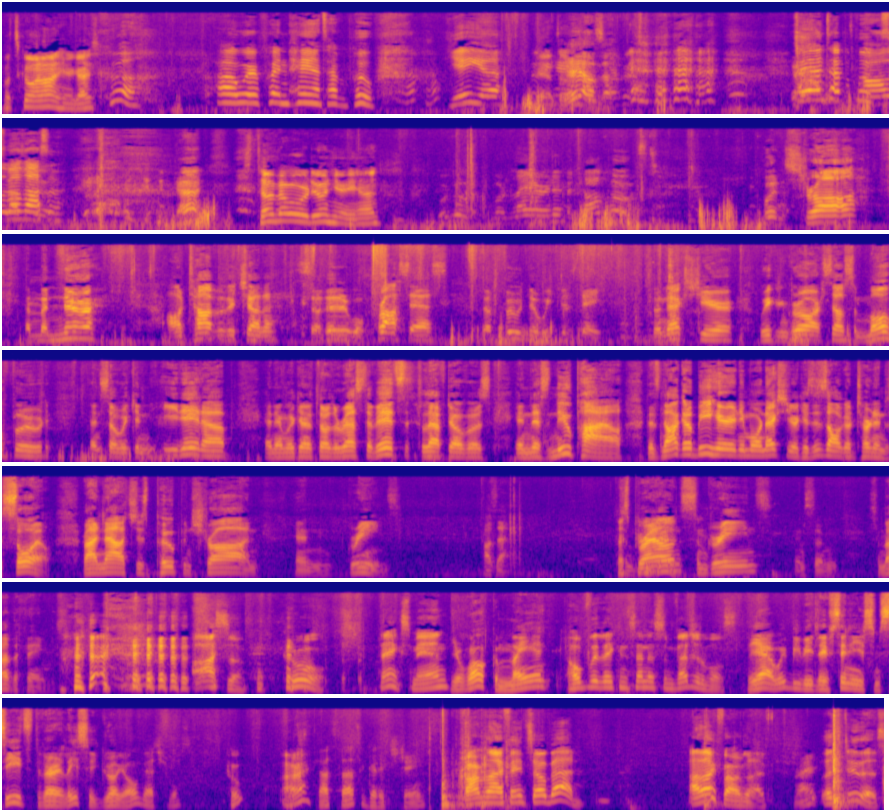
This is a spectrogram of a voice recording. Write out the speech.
What's going on here, guys? Cool. Uh, we're putting hay on top of poop. Yeah, yeah. Hands up. Yeah, how's that? Hay on top of poop. All Smells about awesome. Good. So tell me about what we're doing here, Ian. We're, go- we're layering in the compost. Putting straw and manure on top of each other so that it will process the food that we just ate. So next year we can grow ourselves some more food and so we can eat it up and then we're going to throw the rest of its leftovers in this new pile that's not going to be here anymore next year because this is all going to turn into soil. Right now it's just poop and straw and, and greens. How's that? That's some pretty good. browns, some greens, and some some other things. Awesome. Cool. Thanks, man. You're welcome, man. Hopefully they can send us some vegetables. Yeah, we'd be they're sending you some seeds at the very least, so you grow your own vegetables. Cool. All right. That's that's a good exchange, Farm life ain't so bad. I like farm life. right? Let's do this.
